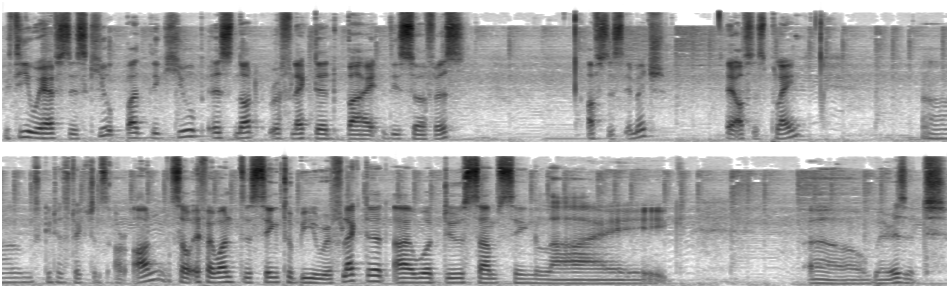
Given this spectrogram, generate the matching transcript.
You see we have this cube, but the cube is not reflected by the surface of this image, uh, of this plane. Um, screen restrictions are on. So if I want this thing to be reflected, I would do something like uh, where is it?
